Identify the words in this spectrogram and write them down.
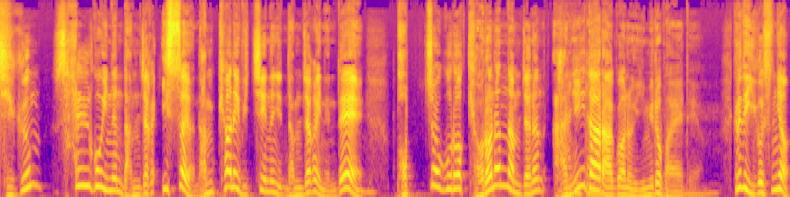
지금 살고 있는 남자가 있어요. 남편의 위치에 있는 남자가 있는데 음. 법적으로 결혼한 남자는 아니다라고 하는 의미로 봐야 돼요. 그런데 이것은요.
